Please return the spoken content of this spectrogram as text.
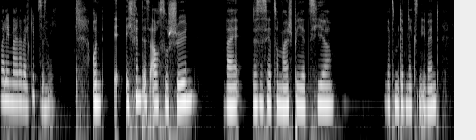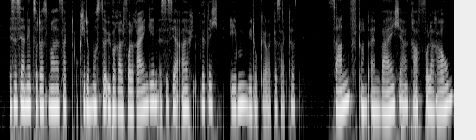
Weil in meiner Welt gibt es es Ja. nicht. Und ich finde es auch so schön, weil das ist ja zum Beispiel jetzt hier, jetzt mit dem nächsten Event, es ist ja nicht so, dass man sagt, okay, du musst da überall voll reingehen. Es ist ja wirklich eben, wie du gerade gesagt hast, sanft und ein weicher, kraftvoller Raum,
